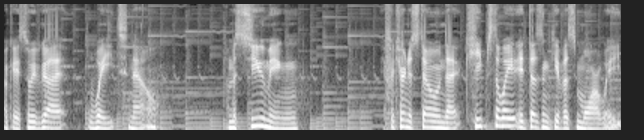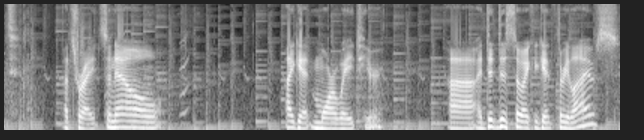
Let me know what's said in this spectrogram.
Okay, so we've got weight now. I'm assuming if we turn to stone that keeps the weight, it doesn't give us more weight. That's right. So now I get more weight here. Uh, I did this so I could get three lives.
